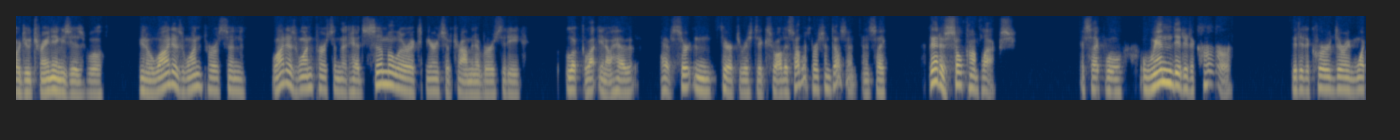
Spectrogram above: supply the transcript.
or do trainings is well you know why does one person why does one person that had similar experience of trauma and adversity look like you know have have certain characteristics while this other person doesn't. And it's like, that is so complex. It's like, well, when did it occur? Did it occur during what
